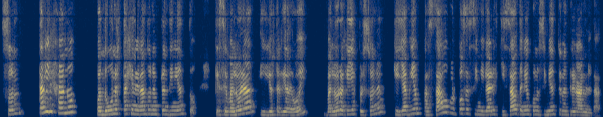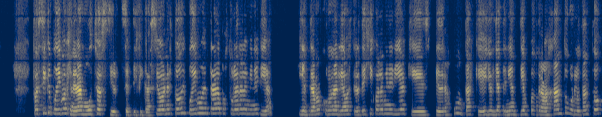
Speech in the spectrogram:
son tan lejanos cuando uno está generando un emprendimiento que se valora, y yo hasta el día de hoy valoro a aquellas personas que ya habían pasado por cosas similares, quizás o tenían conocimiento y me entregaban el dato. Fue así que pudimos generar muchas certificaciones, todo, y pudimos entrar a postular a la minería, y entramos con un aliado estratégico a la minería que es Piedras Juntas, que ellos ya tenían tiempo trabajando, por lo tanto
